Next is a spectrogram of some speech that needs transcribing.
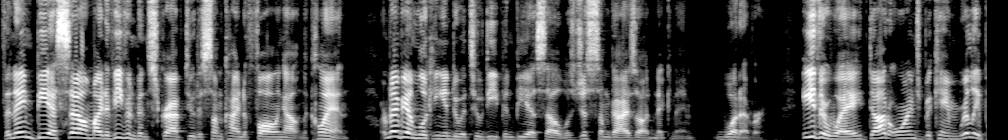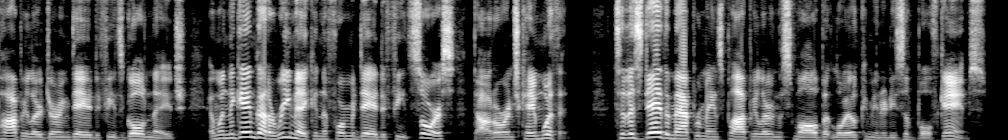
The name BSL might have even been scrapped due to some kind of falling out in the clan. Or maybe I'm looking into it too deep and BSL was just some guy's odd nickname. Whatever. Either way, Orange became really popular during Day of Defeat's golden age, and when the game got a remake in the form of Day of Defeat Source, Orange came with it. To this day, the map remains popular in the small but loyal communities of both games.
